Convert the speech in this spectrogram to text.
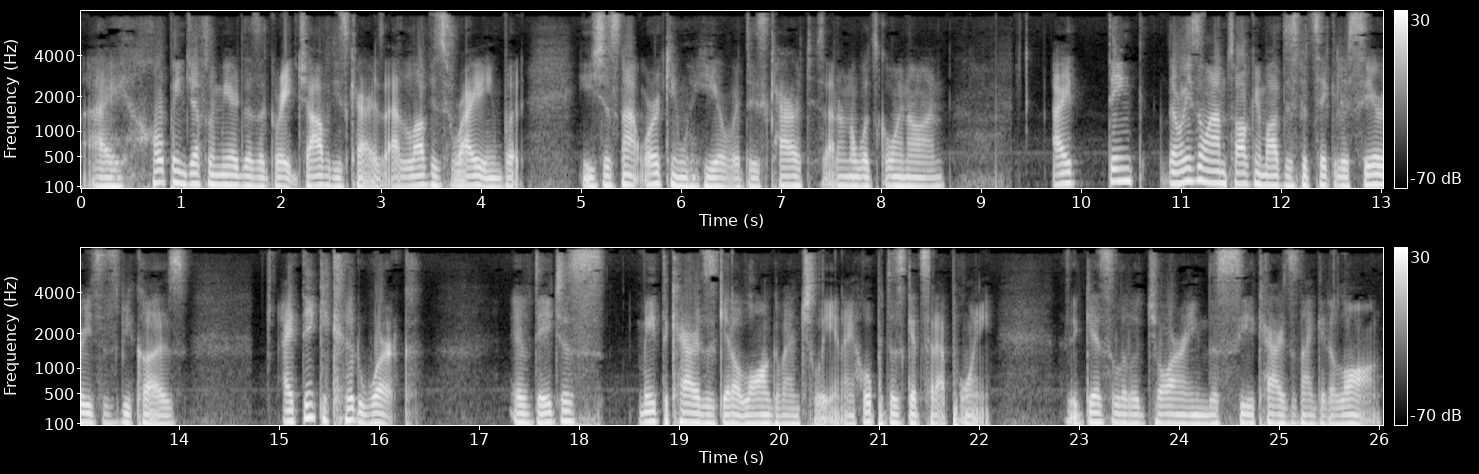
I hoping Jeff Lemire does a great job with these characters. I love his writing, but he's just not working here with these characters. I don't know what's going on. I think the reason why I'm talking about this particular series is because I think it could work if they just made the characters get along eventually, and I hope it does get to that point. It gets a little jarring to see characters not get along.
